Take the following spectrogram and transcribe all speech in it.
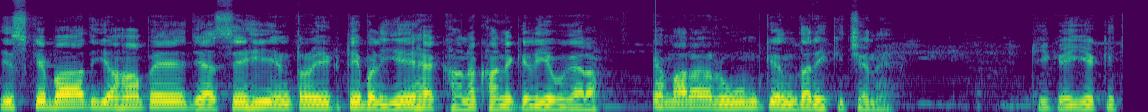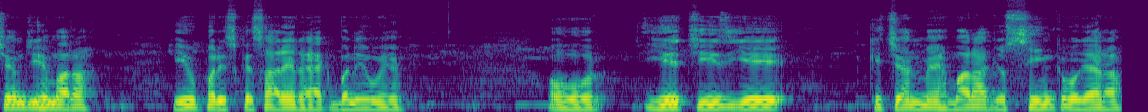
इसके बाद यहाँ पे जैसे ही इंटर, एक टेबल ये है खाना खाने के लिए वगैरह। हमारा रूम के अंदर ही किचन है, ठीक है? ये किचन जी हमारा, ये ऊपर इसके सारे रैक बने हुए हैं और ये चीज़ ये किचन में हमारा जो सिंक वगैरह,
